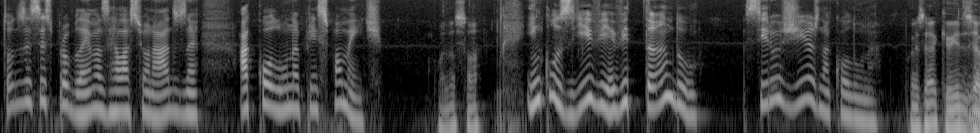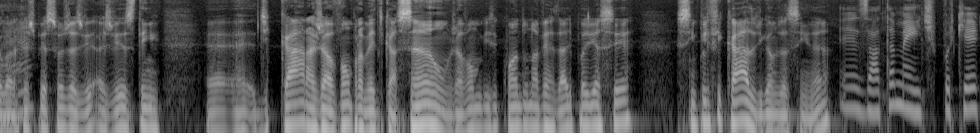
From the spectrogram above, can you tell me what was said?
todos esses problemas relacionados né, à coluna, principalmente. Olha só. Inclusive, evitando cirurgias na coluna. Pois é, que eu ia dizer agora, Né? que as pessoas às, ve- às vezes têm é, é, de cara já vão para medicação, já vão quando na verdade poderia ser simplificado, digamos assim, né? Exatamente, porque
